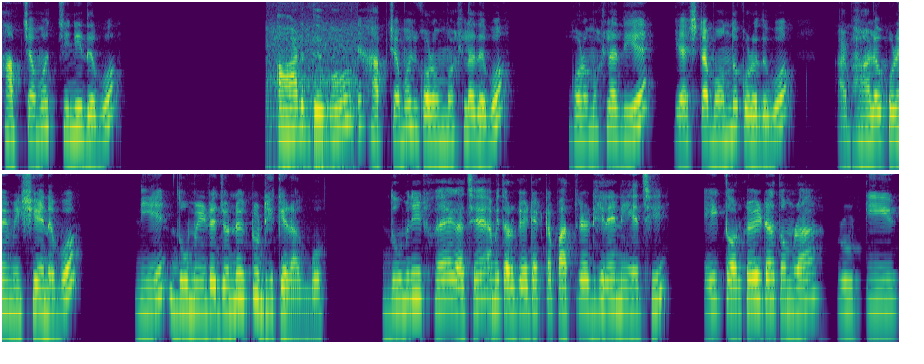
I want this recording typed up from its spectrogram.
হাফ চামচ চিনি দেব। আর দেব হাফ চামচ গরম মশলা দেব। গরম মশলা দিয়ে গ্যাসটা বন্ধ করে দেব। আর ভালো করে মিশিয়ে নেব। নিয়ে দু মিনিটের জন্য একটু ঢেকে রাখব। দু মিনিট হয়ে গেছে, আমি তরকারিটা একটা পাত্রে ঢেলে নিয়েছি। এই তরকারিটা তোমরা রুটি,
